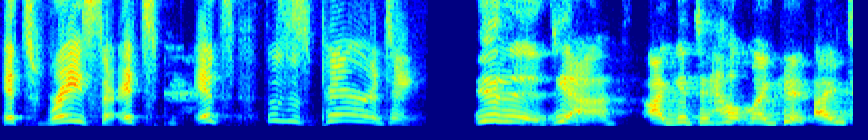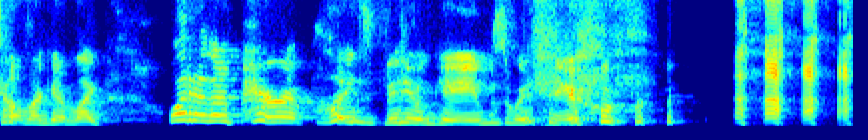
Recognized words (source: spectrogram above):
It's racer. It's it's this is parenting. It is, yeah. I get to help my kid. I tell my kid, I'm like, "What other parent plays video games with you?"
